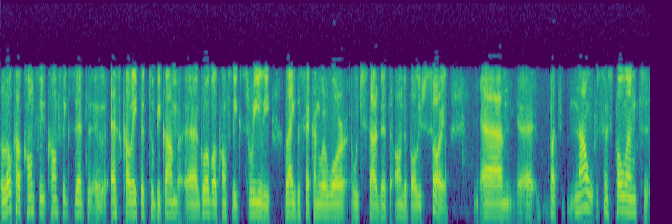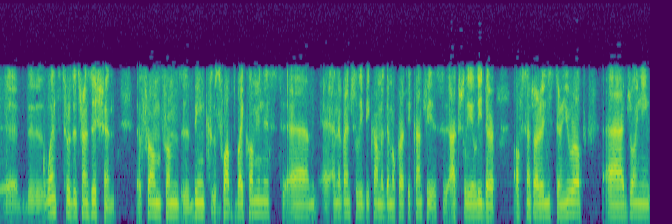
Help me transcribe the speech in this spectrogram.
local conflict, conflicts that uh, escalated to become uh, global conflicts, really, like the Second World War, which started on the Polish soil. Um, but now, since Poland went through the transition from from being swapped by communists um, and eventually become a democratic country, is actually a leader of Central and Eastern Europe. Uh, joining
